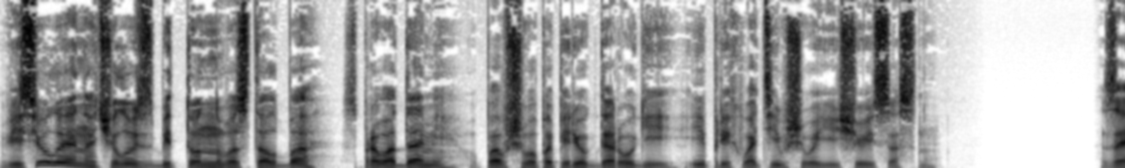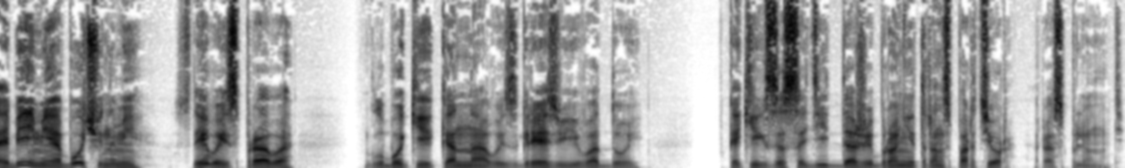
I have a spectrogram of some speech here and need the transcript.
Веселое началось с бетонного столба с проводами, упавшего поперек дороги и прихватившего еще и сосну. За обеими обочинами, слева и справа, глубокие канавы с грязью и водой, в каких засадить даже бронетранспортер расплюнуть.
